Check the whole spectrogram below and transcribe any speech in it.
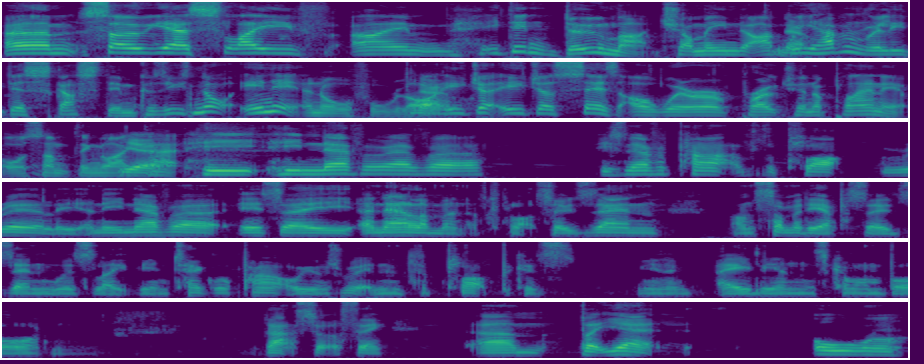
Um, so yeah, Slave. I'm. He didn't do much. I mean, I, No. we haven't really discussed him because he's not in it an awful lot. No. He ju- he just says, "Oh, we're approaching a planet" or something like yeah, that. he he never ever he's never part of the plot really, and he never is a an element of the plot. So Zen on some of the episodes, Zen was like the integral part, or he was written into the plot because you know aliens come on board and that sort of thing. Um, but yeah, all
